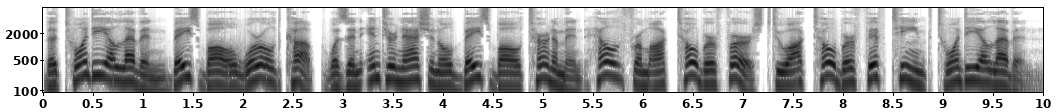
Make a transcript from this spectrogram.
The 2011 Baseball World Cup was an international baseball tournament held from October 1 to October 15, 2011.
